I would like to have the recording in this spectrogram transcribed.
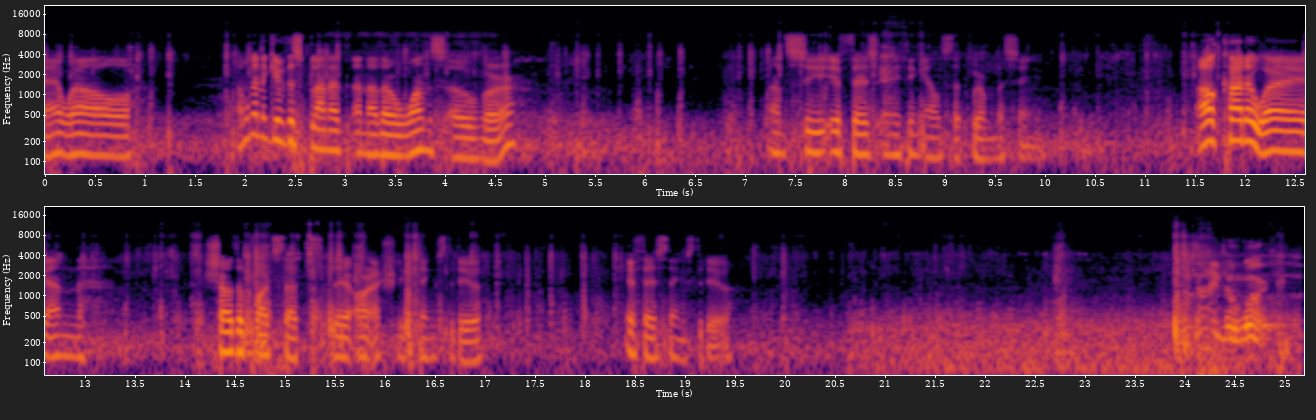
Okay, well... I'm gonna give this planet another once over. And see if there's anything else that we're missing. I'll cut away and show the parts that there are actually things to do. If there's things to do. Time to work.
